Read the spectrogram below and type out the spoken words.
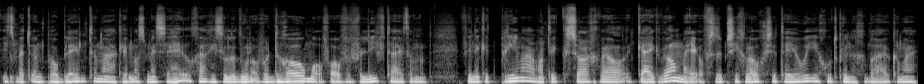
iets met een probleem te maken hebben. Als mensen heel graag iets willen doen over dromen of over verliefdheid, dan vind ik het prima. Want ik zorg wel, ik kijk wel mee of ze de psychologische theorieën goed kunnen gebruiken. Maar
